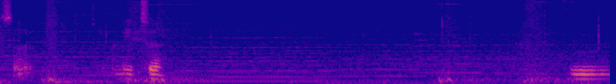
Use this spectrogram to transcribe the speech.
So I need to. Mm.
